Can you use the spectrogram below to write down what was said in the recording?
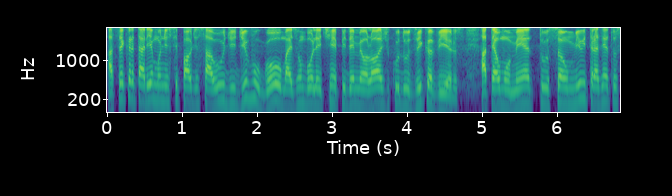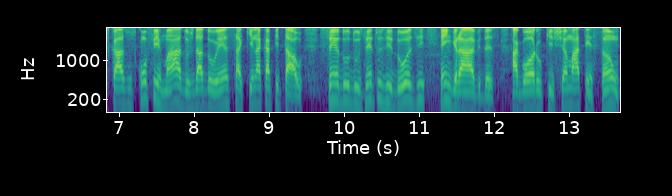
A Secretaria Municipal de Saúde divulgou mais um boletim epidemiológico do Zika vírus. Até o momento, são 1.300 casos confirmados da doença aqui na capital, sendo 212 em grávidas. Agora, o que chama a atenção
